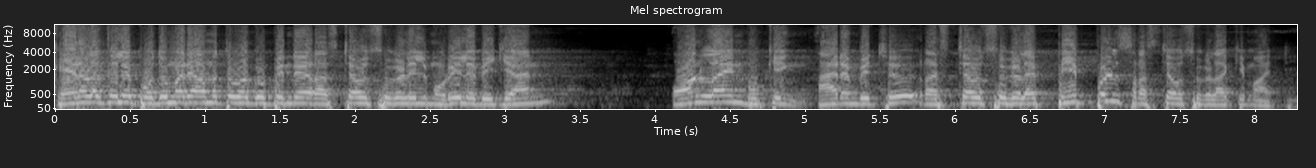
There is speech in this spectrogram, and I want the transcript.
കേരളത്തിലെ പൊതുമരാമത്ത് വകുപ്പിന്റെ റെസ്റ്റ് ഹൗസുകളിൽ മുറി ലഭിക്കാൻ ഓൺലൈൻ ബുക്കിംഗ് ആരംഭിച്ച് റെസ്റ്റ് ഹൗസുകളെ പീപ്പിൾസ് റെസ്റ്റ് ഹൗസുകളാക്കി മാറ്റി.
